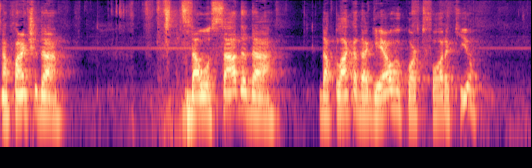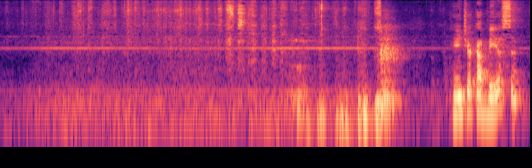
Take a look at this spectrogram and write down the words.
a parte da da ossada da da placa da guelra, eu corto fora aqui, ó. Rente a cabeça.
